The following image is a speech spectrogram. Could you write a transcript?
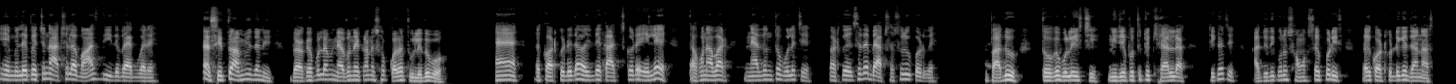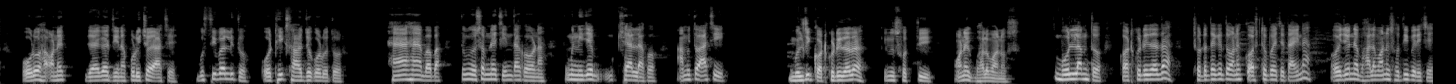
এমএলএ পেছনে আসলে বাঁশ দিয়ে দেবে একবারে। হ্যাঁ সে তো আমিও জানি। দরকার পড়লে আমি নাদন এখানে সব কথা তুলে দেবো। হ্যাঁ কটকটিটা ওই কাজ করে এলে তখন আবার নাদন তো বলেছে কটকটির সাথে ব্যবসা শুরু করবে। পাদু তোকে বলে দিচ্ছি নিজের প্রতি একটু খেয়াল রাখ ঠিক আছে? আর যদি কোনো সমস্যায় পড়িস তাই কটকটিকে জানাস। ওরও অনেক জায়গায় জেনা পরিচয় আছে বুঝতে পারলি তো? ও ঠিক সাহায্য করবে তোর। হ্যাঁ হ্যাঁ বাবা তুমি ওসব নিয়ে চিন্তা করো না তুমি নিজে খেয়াল রাখো আমি তো আছি। বলছি কটকটি দাদা কিন্তু সত্যি অনেক ভালো মানুষ। বললাম তো কটকটি দাদা ছোট থেকে তো অনেক কষ্ট পেয়েছে তাই না? ওই জন্য ভালো মানুষ হতে পেরেছে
